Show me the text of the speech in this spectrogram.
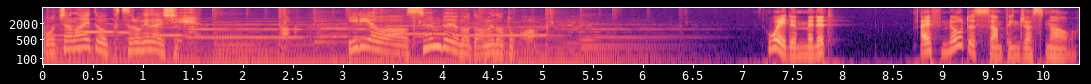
お茶ないとくつろげないしあイリアはせんべいがダメだとか Wait a minute. I've noticed something just now.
